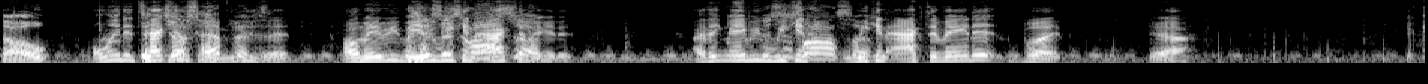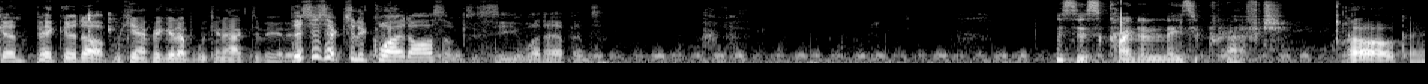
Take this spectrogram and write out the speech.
No? Only detectives just can happened. use it. Oh, maybe maybe This we can awesome. activate it. I think maybe This we can awesome. we can activate it, but yeah, You can pick it up. we can't pick it up. We can activate it. This is actually quite awesome to see what happens. This is kind of lazy craft. Oh, okay.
